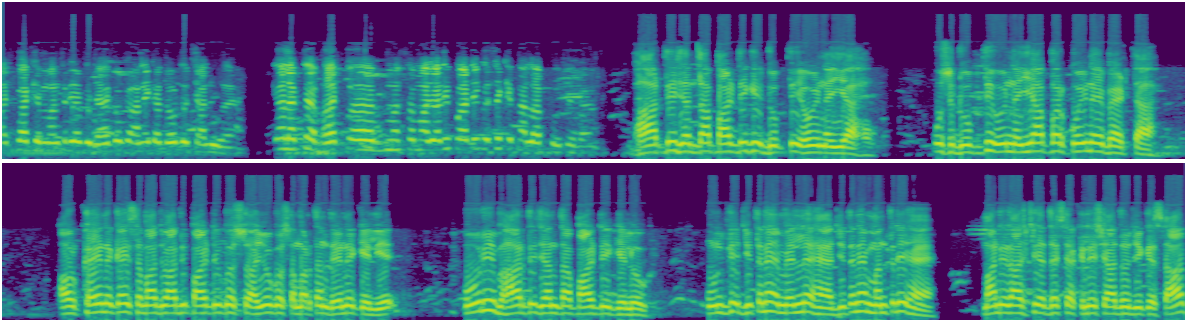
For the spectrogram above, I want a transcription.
भाजपा के मंत्री और विधायकों का आने का दौर जो चालू है। क्या लगता है, भाजपा समाजवादी पार्टी को इससे कितना लाभ पहुंचेगा? भारतीय जनता पार्टी की डूबती हुई नैया है। उस डूबती हुई नैया पर कोई नहीं बैठता। और कहीं न कहीं समाजवादी पार्टी को सहयोग और समर्थन देने के लिए पूरी भारतीय जनता पार्टी के लोग, उनके जितने एमएलए हैं, जितने मंत्री हैं, माननीय राष्ट्रीय अध्यक्ष अखिलेश यादव जी के साथ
